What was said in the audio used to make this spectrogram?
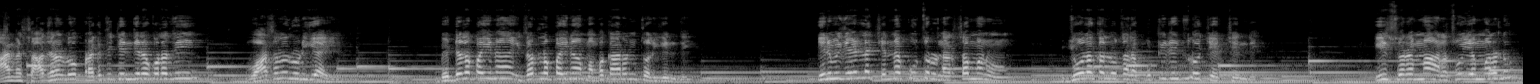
ఆమె సాధనలో ప్రగతి చెందిన కొలది వాసనలుడిగాయి బిడ్డలపైన ఇతరులపైన మమకారం తొలగింది. ఎనిమిదేళ్ళ చిన్న కూతురు నర్సమ్మను జూలకల్లు తన పుట్టినింటిలో చేర్చింది. ఈశ్వరమ్మ అనసూయమ్మలను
